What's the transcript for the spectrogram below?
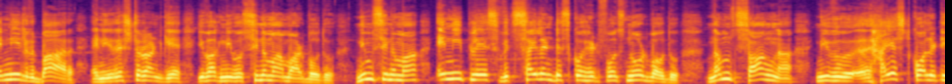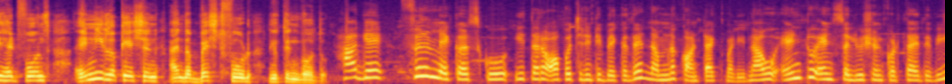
any bar any ರೆಸ್ಟೋರೆಂಟ್ಗೆ ಇವಾಗ ನೀವು ಸಿನಿಮಾ ಮಾಡ್ಬೋದು. ನಿಮ್ಮ cinema any place with silent disco headphones ನೋಡ್ಬೋದು. ನಮ್ಮ ಸಾಂಗ್ನ ನೀವು highest quality headphones any location and the best food ನೀವು ತಿನ್ಬೋದು. ಹಾಗೆ ಫಿಲ್ಮ್ ಮೇಕರ್ಸ್ಗೂ ಈ ಥರ ಆಪರ್ಚುನಿಟಿ ಬೇಕಂದರೆ ನಮ್ಮನ್ನ ಕಾಂಟ್ಯಾಕ್ಟ್ ಮಾಡಿ. ನಾವು ಎಂಡ್ ಟು ಎಂಡ್ ಸೊಲ್ಯೂಷನ್ ಕೊಡ್ತಾ ಇದ್ದೀವಿ.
